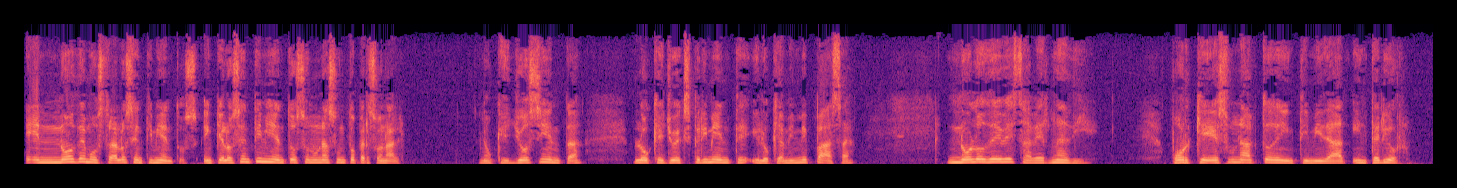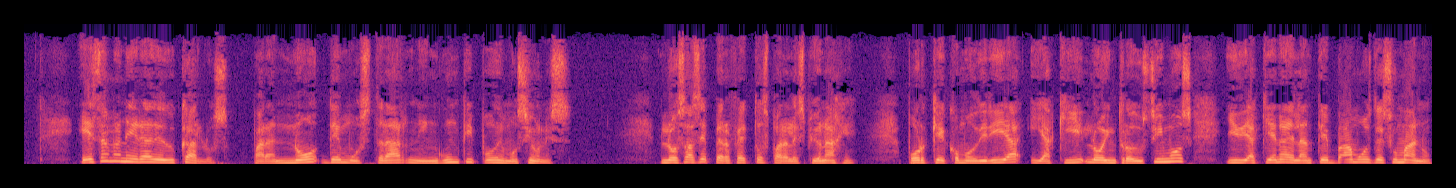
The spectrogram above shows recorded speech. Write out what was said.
en no demostrar los sentimientos, en que los sentimientos son un asunto personal lo que yo sienta, lo que yo experimente y lo que a mí me pasa, no lo debe saber nadie, porque es un acto de intimidad interior. Esa manera de educarlos, para no demostrar ningún tipo de emociones, los hace perfectos para el espionaje, porque como diría, y aquí lo introducimos y de aquí en adelante vamos de su mano,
